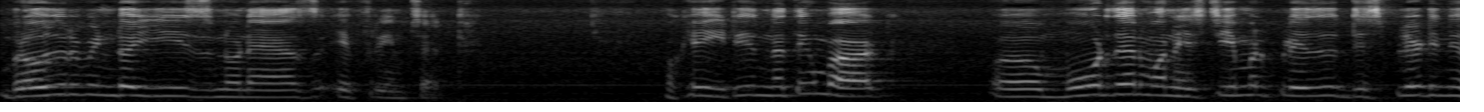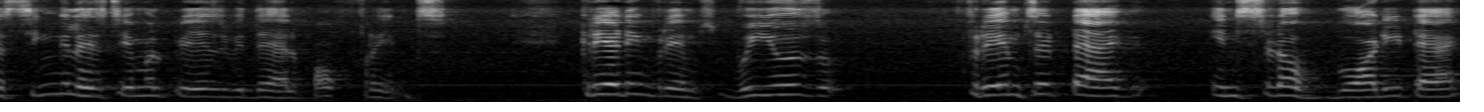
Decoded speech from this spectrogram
browser window is known as a frame set. Okay it is nothing but uh, more than one html page is displayed in a single html page with the help of frames. Creating frames we use frame set tag instead of body tag.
